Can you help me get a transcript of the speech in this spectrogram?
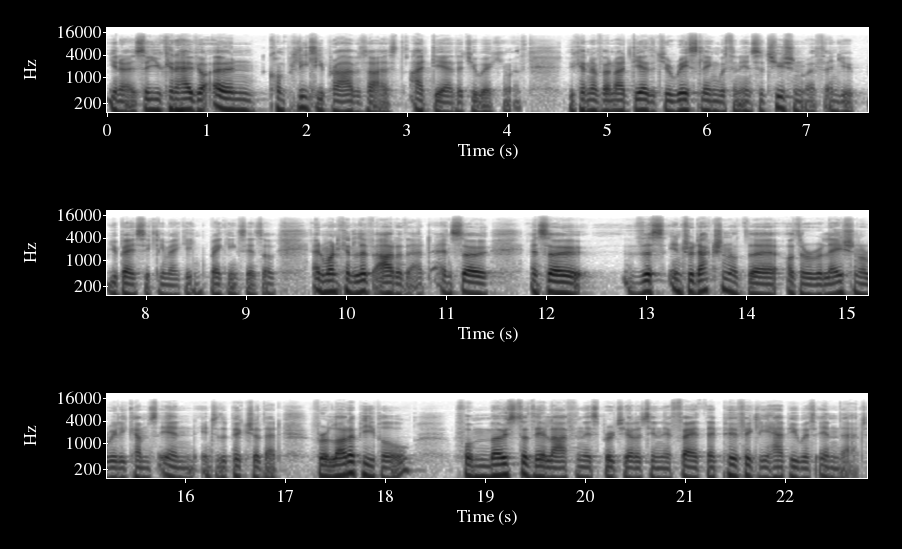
you know, so you can have your own completely privatized idea that you're working with you can have an idea that you're wrestling with an institution with and you you're basically making making sense of and one can live out of that and so and so this introduction of the of the relational really comes in into the picture that for a lot of people for most of their life and their spirituality and their faith, they're perfectly happy within that.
